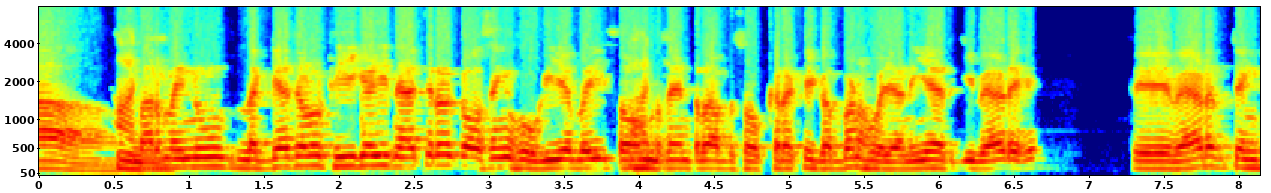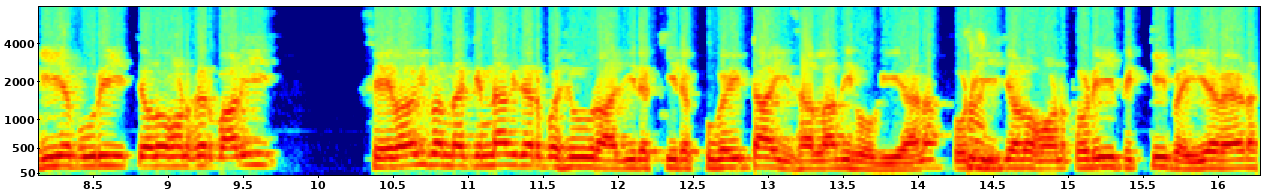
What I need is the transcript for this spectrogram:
ਹਾਂ। ਪਰ ਮੈਨੂੰ ਲੱਗਿਆ ਚਲੋ ਠੀਕ ਹੈ ਜੀ ਨੈਚੁਰਲ ਕ੍ਰੋਸਿੰਗ ਹੋ ਗਈ ਹੈ ਬਈ 100% ਰੱਬ ਸੁੱਖ ਰੱਖੇ ਗੱਬਣ ਹੋ ਜਾਣੀ ਹੈ ਐਤਕੀ ਵੈੜ ਇਹ। ਤੇ ਵੈੜ ਚੰਗੀ ਹੈ ਪੂਰੀ ਚਲੋ ਹੁਣ ਫਿਰ ਬਾੜੀ ਸੇਵਾ ਵੀ ਬੰਦਾ ਕਿੰਨਾ ਕੁ ਚਿਰ ਪਸ਼ੂ ਰਾਜੀ ਰੱਖੀ ਰੱਖੂਗਾ ਜੀ 2.5 ਸਾਲਾਂ ਦੀ ਹੋ ਗਈ ਹੈ ਹਨਾ? ਥੋੜੀ ਹਾਂਜੀ। ਚਲੋ ਹੁਣ ਥੋੜੀ ਫਿੱਕੀ ਪਈ ਹੈ ਵੈੜ।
